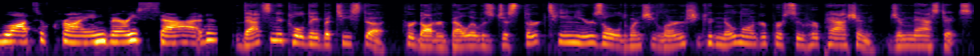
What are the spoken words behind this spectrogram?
Lots of crying, very sad. That's Nicole De Batista. Her daughter Bella was just 13 years old when she learned she could no longer pursue her passion, gymnastics.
